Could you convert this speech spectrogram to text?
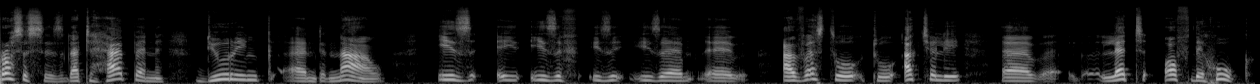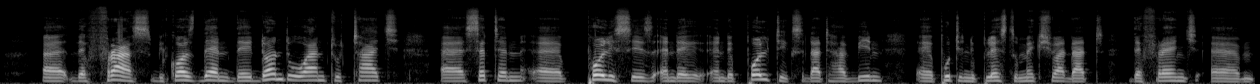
processes that happen during and now is is is is um, uh, averse to to actually uh, let off the hook uh, the France because then they don't want to touch uh, certain uh, policies and the and the politics that have been uh, put in place to make sure that the French um,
